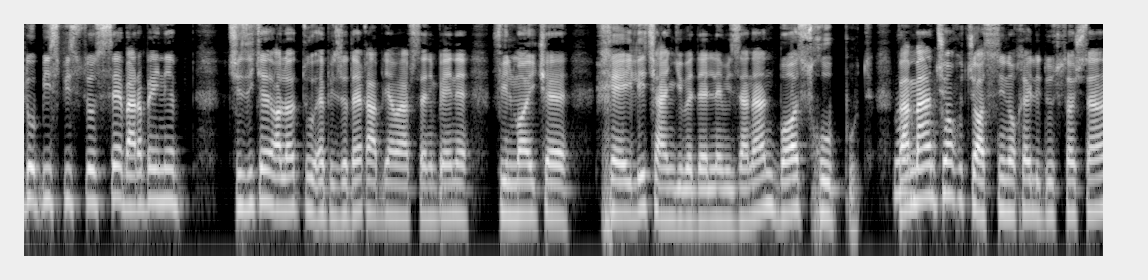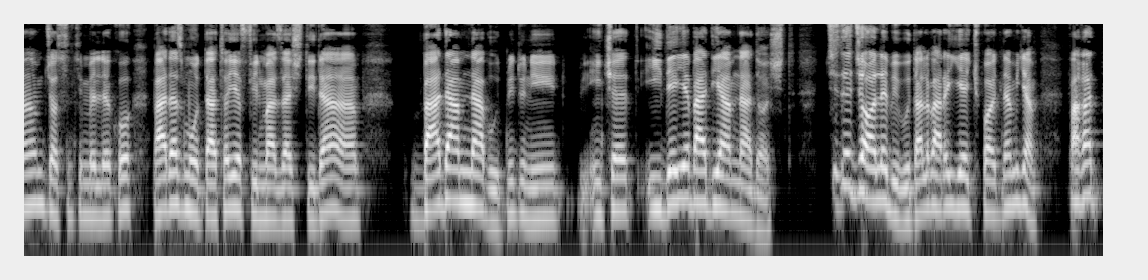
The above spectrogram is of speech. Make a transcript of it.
دو 2023 برای بین چیزی که حالا تو اپیزودهای قبلی هم حرف زدیم بین فیلمایی که خیلی چنگی به دل نمی‌زنن باز خوب بود. و من چون جاستین رو خیلی دوست داشتم جاستین تیمبلکو بعد از مدت های فیلم ازش دیدم بدم نبود می‌دونی؟ اینکه ایده بدی هم نداشت. چیز جالبی بود. حالا برای یک بار نمیگم. فقط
